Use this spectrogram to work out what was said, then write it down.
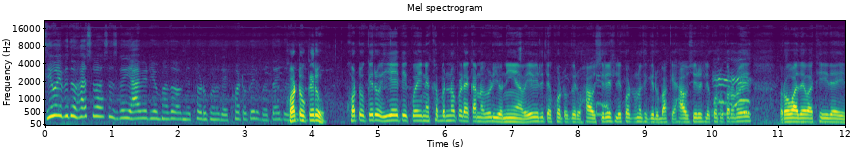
જીવાય બધું હાસું હાસું જ ગઈ આ વિડીયોમાં તો અમે થોડું ઘણું કંઈ ખોટું કર્યું ખોટું કર્યું? ખોટું કર્યું એ કોઈને ખબર ન પડે કાનો વીડિયો નહીં આવે. એવી રીતે ખોટું કર્યું. હાવ સિરિયસલી ખોટું નથી કર્યું. બાકી હાવ સિરિયસલી ખોટું કરવાનું હોય રોવા દેવા થઈ જાય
